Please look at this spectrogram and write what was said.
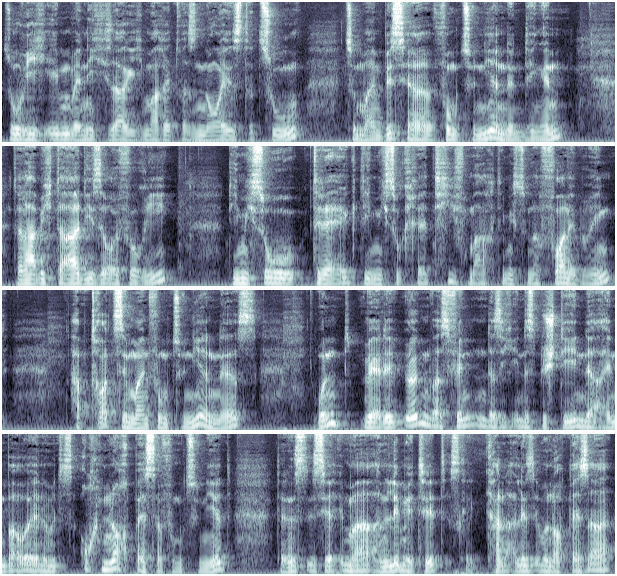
So wie ich eben, wenn ich sage, ich mache etwas Neues dazu, zu meinen bisher funktionierenden Dingen, dann habe ich da diese Euphorie die mich so trägt, die mich so kreativ macht, die mich so nach vorne bringt, habe trotzdem mein Funktionierendes und werde irgendwas finden, das ich in das Bestehende einbaue, damit es auch noch besser funktioniert. Denn es ist ja immer unlimited. Es kann alles immer noch besser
